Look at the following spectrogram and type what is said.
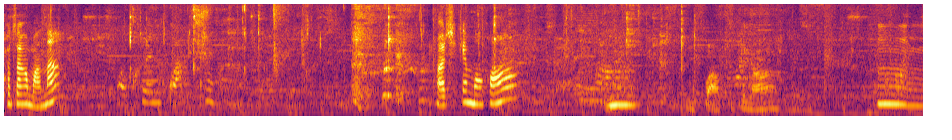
과자가 많아? 어 그래서 꽉 차. 맛있게 먹어. 먹고 아프지 마. 음.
